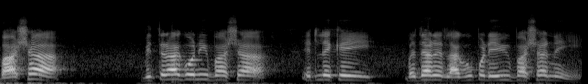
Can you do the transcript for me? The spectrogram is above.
ભાષા વિતરાગોની ભાષા એટલે કે બધાને લાગુ પડે એવી ભાષા નહીં.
